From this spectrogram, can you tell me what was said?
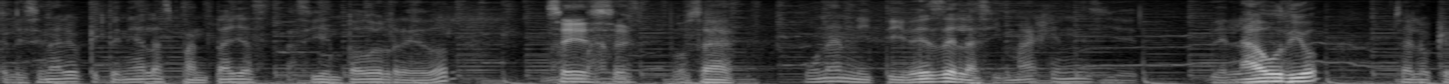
el escenario que tenía las pantallas así en todo alrededor. No Sí, mames, O sea, una nitidez de las imágenes y de- del audio. O sea, lo que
